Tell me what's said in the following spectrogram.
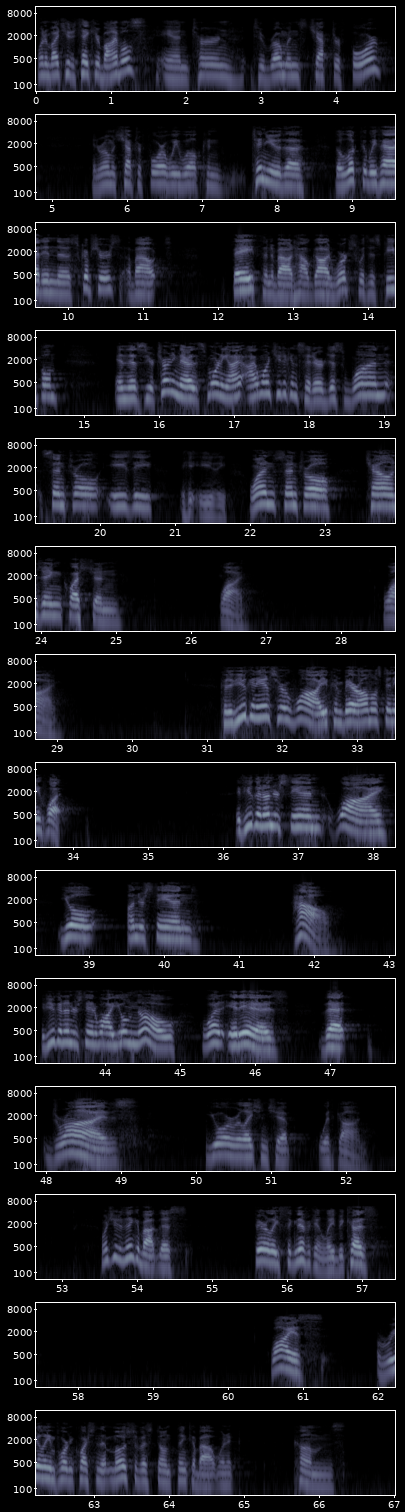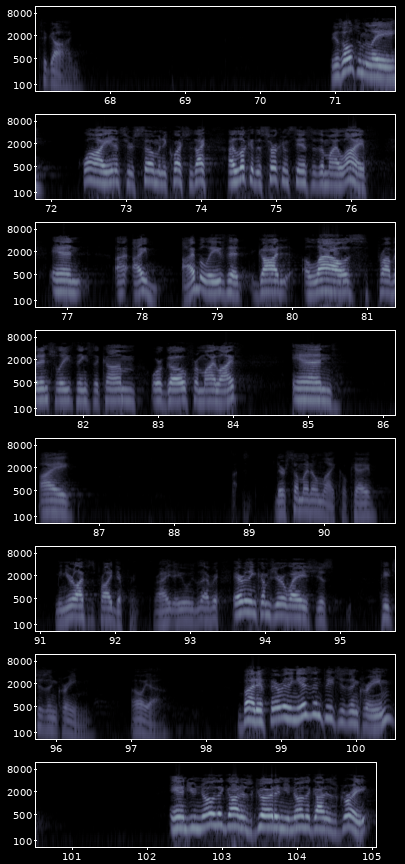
I want to invite you to take your Bibles and turn to Romans chapter 4. In Romans chapter 4, we will continue the, the look that we've had in the scriptures about faith and about how God works with His people. And as you're turning there this morning, I, I want you to consider just one central, easy, easy, one central, challenging question. Why? Why? Because if you can answer why, you can bear almost any what. If you can understand why, you'll understand how. If you can understand why, you'll know what it is that drives your relationship with God. I want you to think about this fairly significantly because Why is a really important question that most of us don't think about when it comes to God. Because ultimately, why answers so many questions. I, I look at the circumstances of my life and I, I, I believe that God allows providentially things to come or go from my life and I there's some I don't like, okay? I mean, your life is probably different, right? everything comes your way is just peaches and cream. Oh, yeah. But if everything isn't peaches and cream, and you know that God is good and you know that God is great,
